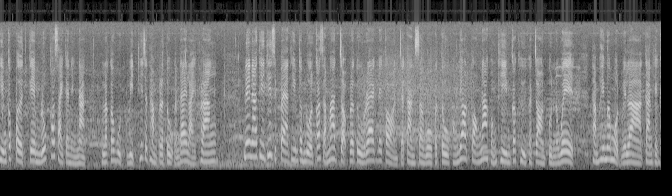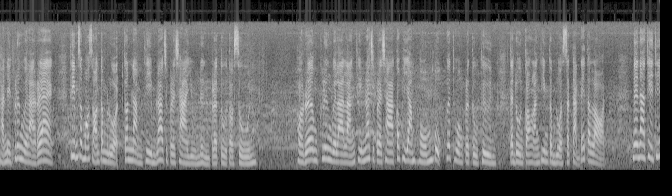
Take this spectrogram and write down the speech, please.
ทีมก็เปิดเกมรุกเข้าใส่กันอย่างหนัก แล้วก็หวุดหวิดที่จะทำประตูกันได้หลายครั้ง ในนาทีที่ 18 ทีมตำรวจก็สามารถเจาะประตูแรกได้ก่อน จากการซาโวประตูของยอดกองหน้าของทีมก็คือขจรปุณเวศทำให้เมื่อหมดเวลาการแข่งขันในครึ่งเวลาแรก ทีมสโมสรตำรวจก็นำทีมราชประชาอยู่ 1 ประตูต่อศูนย์พอเริ่มครึ่งเวลาหลังทีมราชประชาก็พยายามโหมบุกเพื่อทวงประตูคืน แต่โดนกองหลังทีมตำรวจสกัดได้ตลอด ในนาทีที่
